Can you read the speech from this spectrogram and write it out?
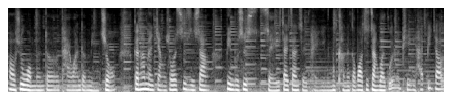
告诉我们的台湾的民众，跟他们讲说，事实上并不是谁在占谁便宜，我们可能搞不好是占外国人的便宜还比较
